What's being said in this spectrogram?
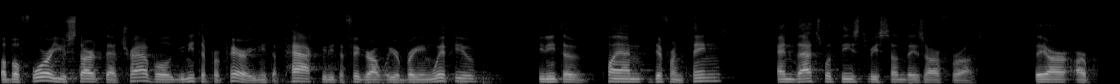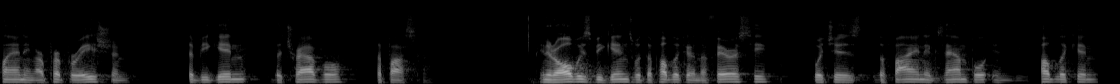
But before you start that travel, you need to prepare. You need to pack. You need to figure out what you're bringing with you. You need to plan different things. And that's what these three Sundays are for us. They are our planning, our preparation to begin the travel to Pascha. And it always begins with the publican and the Pharisee, which is the fine example in the publican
